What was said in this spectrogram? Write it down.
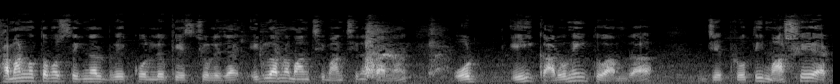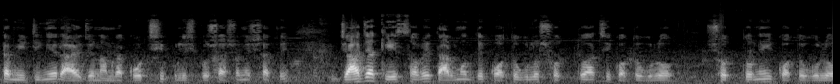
সামান্যতম সিগন্যাল ব্রেক করলেও কেস চলে যায়। এগুলো আমরা মানছি মানছি না তা নয়। ওর এই কারণেই তো আমরা যে প্রতি মাসে একটা মিটিং এর আয়োজন আমরা করছি পুলিশ প্রশাসনের সাথে। যা যা কেস হবে তার মধ্যে কতগুলো সত্য আছে, কতগুলো সত্য নেই, কতগুলো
